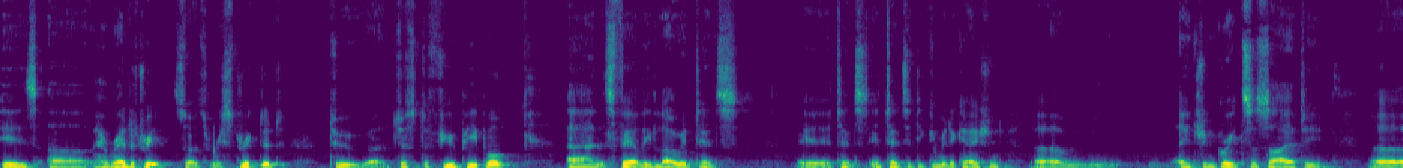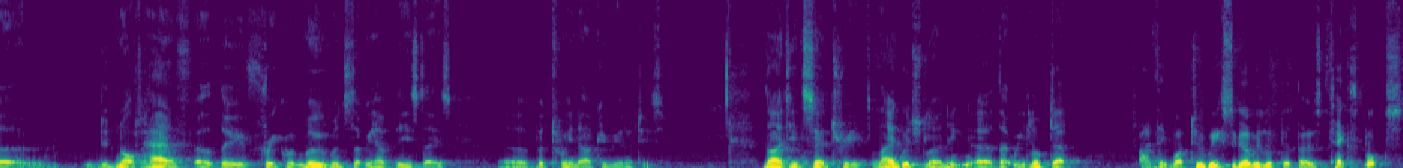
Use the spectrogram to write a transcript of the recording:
is uh, hereditary, so it's restricted to uh, just a few people, and it's fairly low intense, intense intensity communication um, ancient Greek society uh, did not have uh, the frequent movements that we have these days uh, between our communities. 19th century language learning uh, that we looked at, I think, what, two weeks ago, we looked at those textbooks.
